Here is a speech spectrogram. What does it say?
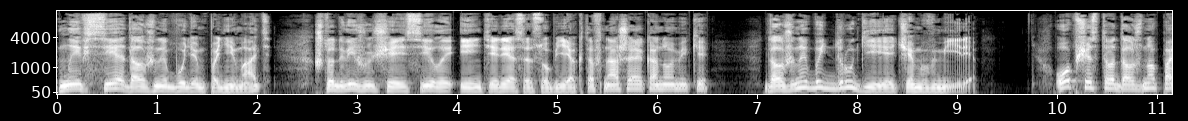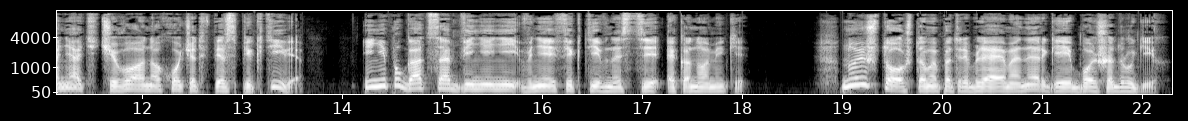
мы все должны будем понимать, что движущие силы и интересы субъектов нашей экономики должны быть другие, чем в мире. Общество должно понять, чего оно хочет в перспективе, и не пугаться обвинений в неэффективности экономики. Ну и что, что мы потребляем энергии больше других?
